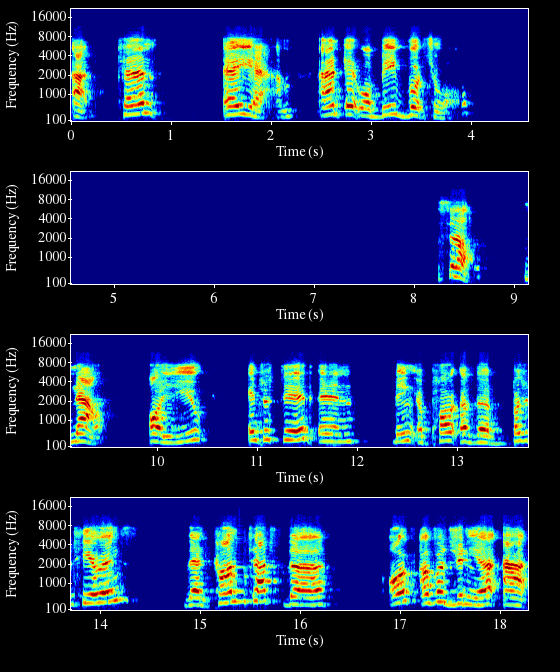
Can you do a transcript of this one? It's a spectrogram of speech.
at 10 a.m. and it will be virtual. So now, are you interested in being a part of the budget hearings? Then contact the Arc of Virginia at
